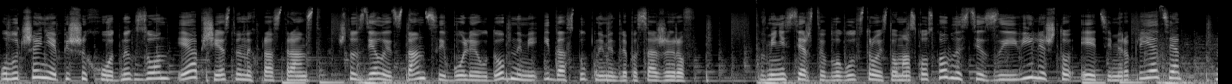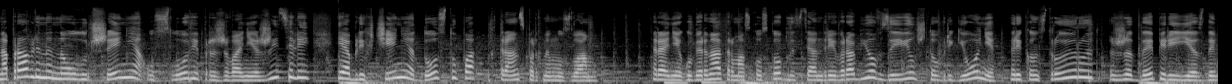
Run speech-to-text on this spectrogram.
улучшение пешеходных зон и общественных пространств, что сделает станции более удобными и доступными для пассажиров. В Министерстве благоустройства Московской области заявили, что эти мероприятия направлены на улучшение условий проживания жителей и облегчение доступа к транспортным узлам. Ранее губернатор Московской области Андрей Воробьев заявил, что в регионе реконструируют ЖД-переезды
